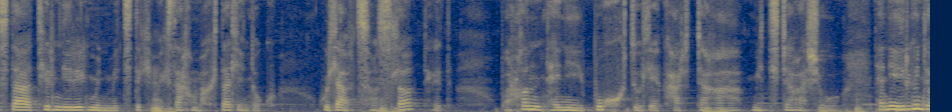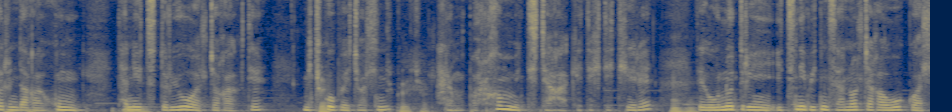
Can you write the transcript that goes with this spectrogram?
хамтдаа тэр нэрийг минь мэддэг хэмээх сайхан магтаалын дуг хүлээ авч сонслоо. Тэгээд Бурхан таны бүх зүйлийг харж байгаа, мэдж байгаа шүү. Таны эргэн тойронд байгаа хүн таны дотор юу болж байгааг тий мэдгүй байж болно. Харин Бурхан мэдж байгаа гэдэгт итгээрэй. Тэгээ өнөөдрийн эзний бидэнд сануулж байгаа үг бол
